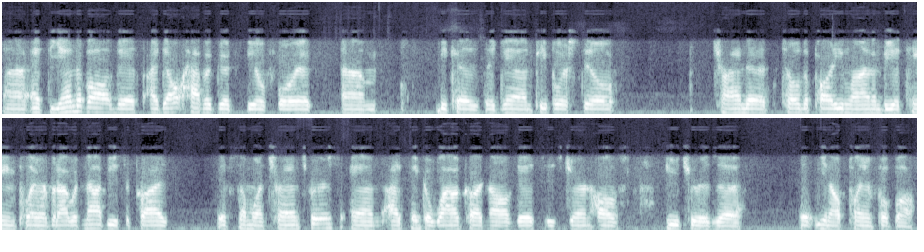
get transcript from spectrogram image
uh, at the end of all of this, I don't have a good feel for it um, because again, people are still trying to toe the party line and be a team player. But I would not be surprised if someone transfers. And I think a wild card in all of this is Jaren Hall's future as a you know playing football.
